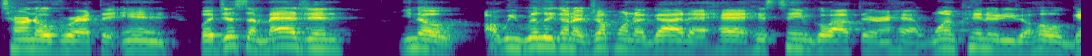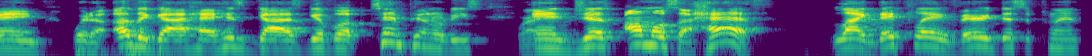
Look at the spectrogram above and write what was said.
turnover at the end. But just imagine, you know, are we really going to jump on a guy that had his team go out there and have one penalty the whole game, where the other guy had his guys give up 10 penalties right. and just almost a half? Like they play very disciplined.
